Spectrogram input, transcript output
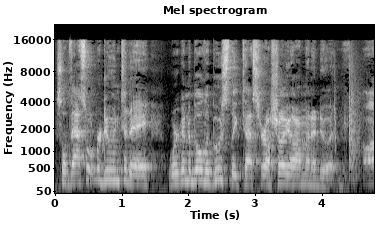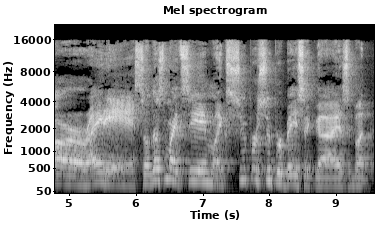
So that's what we're doing today. We're gonna build a boost leak tester. I'll show you how I'm gonna do it. Alrighty, so this might seem like super, super basic, guys, but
